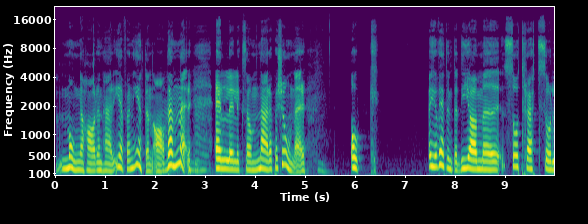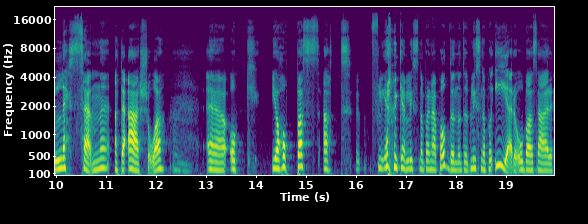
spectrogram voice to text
många har den här erfarenheten av vänner. Eller liksom nära personer. Och jag vet inte, det gör mig så trött, så ledsen att det är så. Eh, och jag hoppas att fler kan lyssna på den här podden och typ lyssna på er och bara så här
